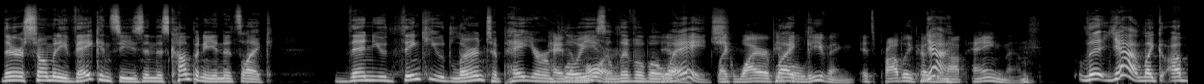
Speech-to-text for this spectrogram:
there are so many vacancies in this company and it's like then you'd think you'd learn to pay your Pay employees a livable wage. Like, why are people Like- leaving? It's probably because you're not paying them. Yeah, like uh,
